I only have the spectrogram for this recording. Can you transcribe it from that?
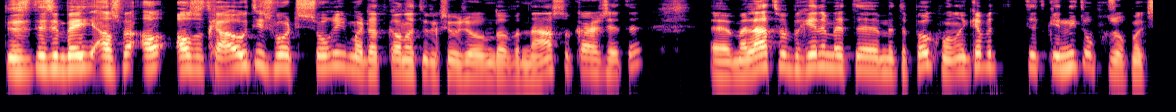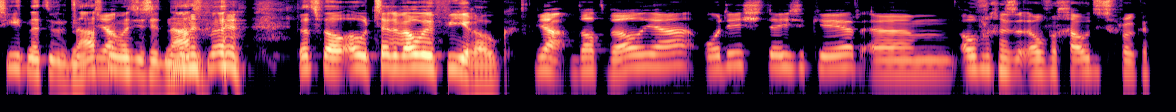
Dus het is een beetje, als, we, al- als het chaotisch wordt, sorry. Maar dat kan natuurlijk sowieso omdat we naast elkaar zitten. Eh, maar laten we beginnen met, de met de Pokémon. Ik heb het dit keer niet opgezocht, maar ik zie het natuurlijk naast Ja. me. Want je zit naast me. Dat is wel, oh, het zijn er wel weer vier ook. Ja, dat wel, ja. Oddish deze keer. Ehm, overigens, over chaotisch gesproken,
